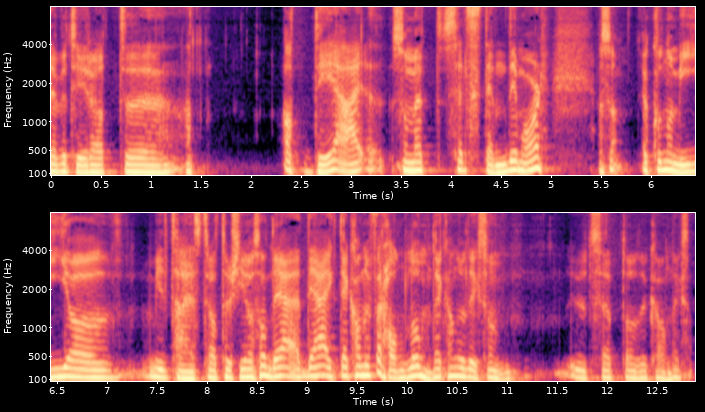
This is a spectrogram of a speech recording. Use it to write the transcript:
det betyr at, at, at det er som et selvstendig mål. Altså, økonomi og militærstrategi og sånn, det, det, det, kan du forhandle om. Det kan du liksom utsette. og du kan liksom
